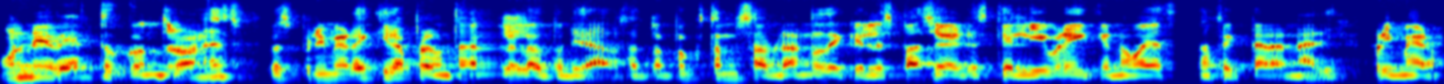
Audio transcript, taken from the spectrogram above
un, evento con drones, pues primero hay que ir a preguntarle a la autoridad. O sea, tampoco estamos hablando de que el espacio aéreo esté libre y que no vaya a afectar a nadie. Primero.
